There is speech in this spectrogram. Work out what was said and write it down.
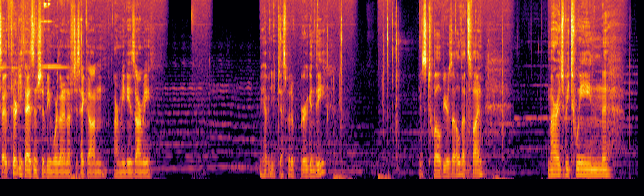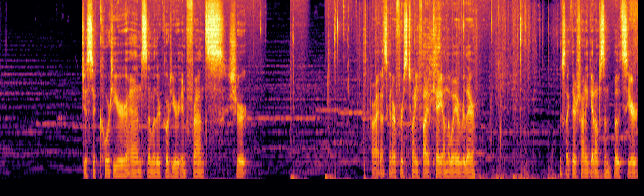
So 30,000 should be more than enough to take on Armenia's army. We have a new Despot of Burgundy. He's 12 years old, that's fine. Marriage between just a courtier and some other courtier in France, sure. Alright, let's get our first 25k on the way over there. Looks like they're trying to get onto some boats here.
